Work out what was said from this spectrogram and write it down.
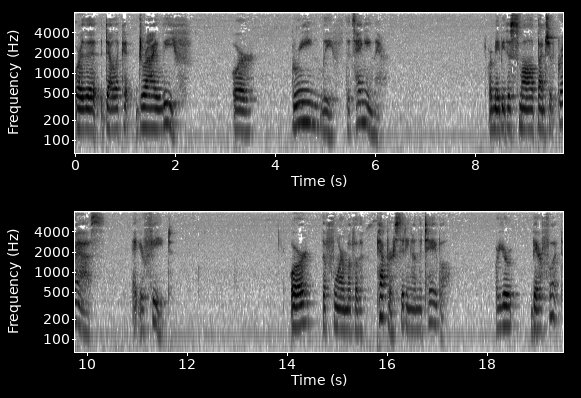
or the delicate dry leaf or green leaf that's hanging there, or maybe the small bunch of grass at your feet, or the form of a pepper sitting on the table or your bare foot.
